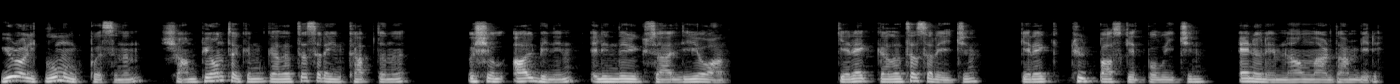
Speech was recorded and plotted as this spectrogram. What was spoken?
Euroleague Women Kupası'nın şampiyon takım Galatasaray'ın kaptanı Işıl Alben'in elinde yükseldiği o an. Gerek Galatasaray için, gerek Türk basketbolu için en önemli anlardan biri.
